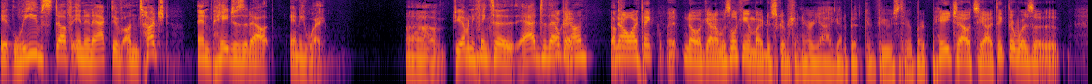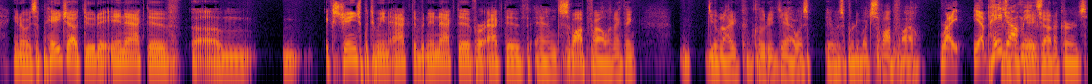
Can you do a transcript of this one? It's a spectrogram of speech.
it leaves stuff in inactive untouched and pages it out anyway. Uh, do you have anything to add to that, Okay. John? Okay. No, I think no. Again, I was looking at my description here. Yeah, I got a bit confused here. But page outs. Yeah, I think there was a, you know, is a page out due to inactive um, exchange between active and inactive, or active and swap file. And I think you and I concluded, yeah, it was it was pretty much swap file. Right. Yeah. Page out means page out occurs.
